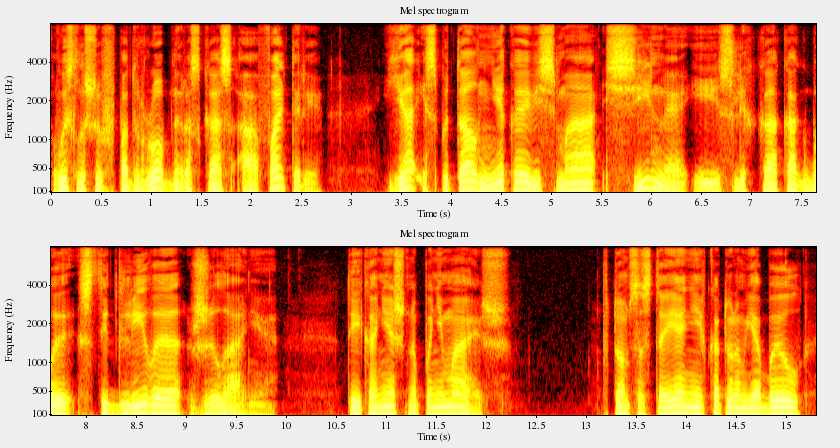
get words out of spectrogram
выслушав подробный рассказ о Фальтере, я испытал некое весьма сильное и слегка как бы стыдливое желание. Ты, конечно, понимаешь. В том состоянии, в котором я был, —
